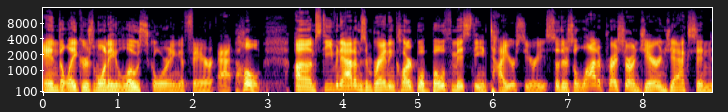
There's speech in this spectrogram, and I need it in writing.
and the Lakers won a low scoring affair at home. Um, Steven Adams and Brandon Clarke will both miss the entire series. So there's a lot of pressure on Jaren Jackson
